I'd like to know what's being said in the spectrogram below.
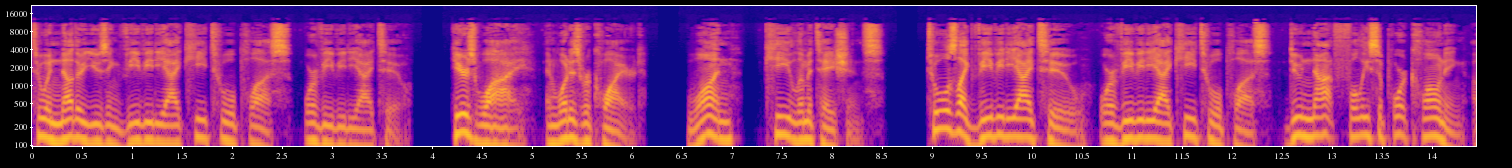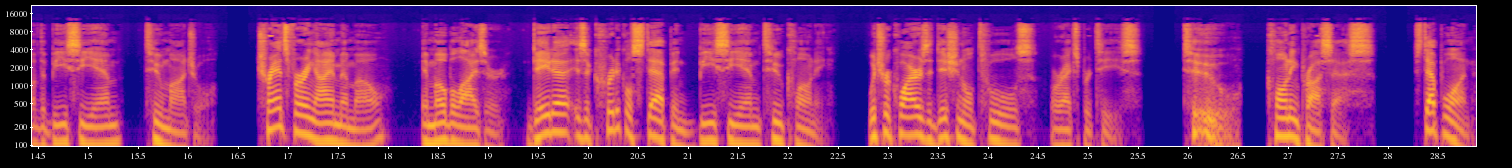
to another using VVDI Key Tool Plus or VVDI 2. Here's why and what is required. 1. Key limitations. Tools like VVDI2 or VVDI Key Tool Plus do not fully support cloning of the BCM2 module. Transferring IMMO, immobilizer, data is a critical step in BCM2 cloning which requires additional tools or expertise. 2. Cloning process. Step 1.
